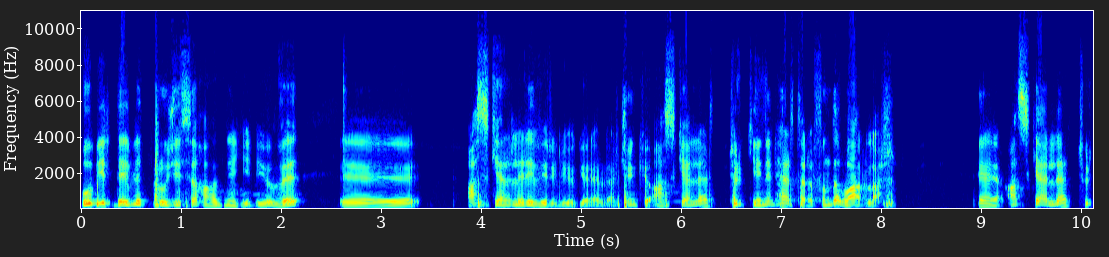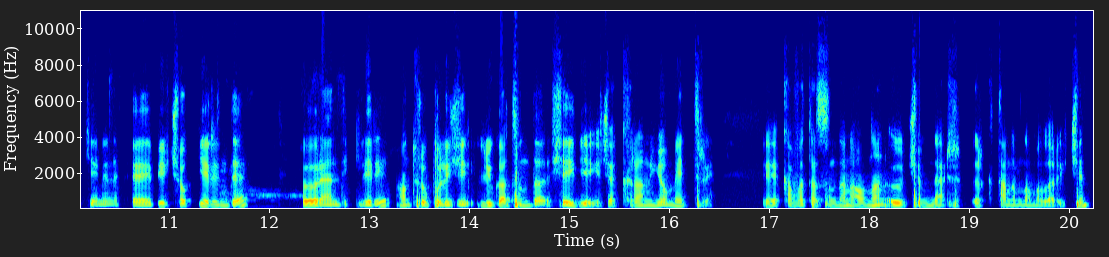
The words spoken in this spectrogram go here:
Bu bir devlet projesi haline geliyor ve e, askerlere veriliyor görevler. Çünkü askerler Türkiye'nin her tarafında varlar. E, askerler Türkiye'nin e, birçok yerinde öğrendikleri antropoloji lügatında şey diye geçer, kraniyometri, e, kafatasından alınan ölçümler, ırk tanımlamaları için.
